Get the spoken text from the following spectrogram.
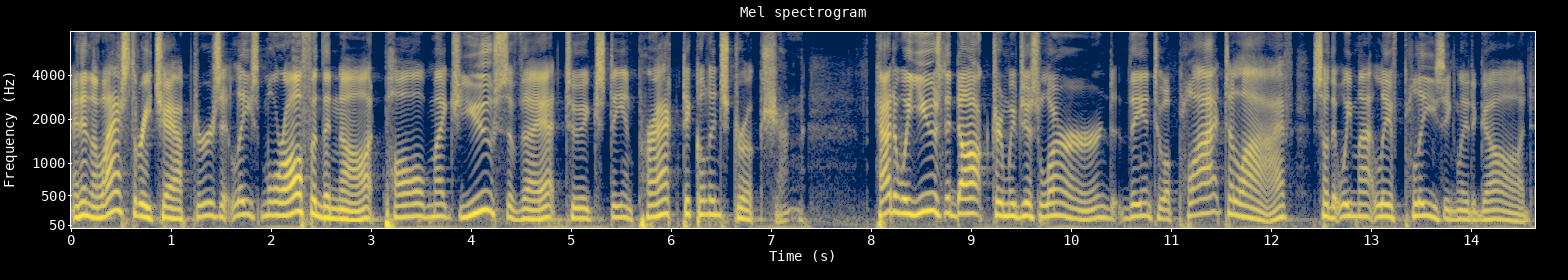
And in the last three chapters, at least more often than not, Paul makes use of that to extend practical instruction how do we use the doctrine we've just learned then to apply it to life so that we might live pleasingly to God?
